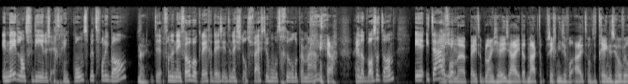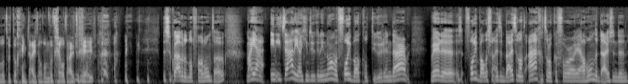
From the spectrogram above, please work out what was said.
In Nederland verdien je dus echt geen kont met volleybal. Nee. De, van de Nevobo kregen deze internationals 1500 gulden per maand. Ja, En dat was het dan. In Italië. waarvan eh, Peter Blanchet zei, dat maakte op zich niet zoveel uit. Want we trainen zoveel dat we toch geen tijd hadden om dat geld uit te Ja. geven. Dus ze kwamen er nog van rond ook. Maar ja, in Italië had je natuurlijk een enorme volleybalcultuur. En daar werden volleyballers vanuit het buitenland aangetrokken voor ja, honderdduizenden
